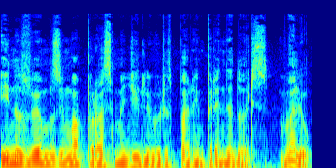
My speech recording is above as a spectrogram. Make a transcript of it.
e nos vemos em uma próxima de livros para empreendedores. Valeu!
